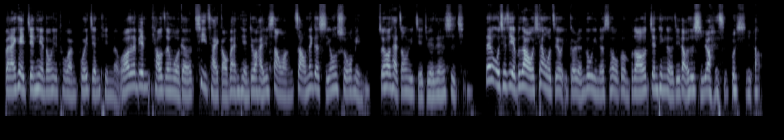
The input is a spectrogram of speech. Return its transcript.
本来可以监听的东西，突然不会监听了。我要在那边调整我的器材，搞半天，结果还去上网找那个使用说明，最后才终于解决这件事情。但我其实也不知道，我像我只有一个人录音的时候，我根本不知道监听耳机到底是需要 还是不需要。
